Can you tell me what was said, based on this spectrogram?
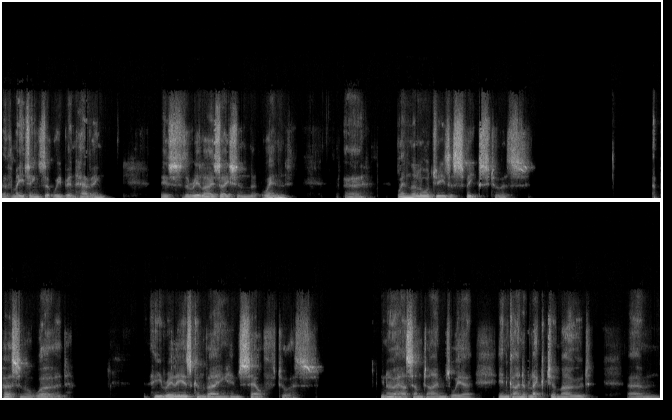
of meetings that we've been having is the realization that when uh, when the Lord Jesus speaks to us a personal word, he really is conveying himself to us. You know how sometimes we're in kind of lecture mode. Um,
